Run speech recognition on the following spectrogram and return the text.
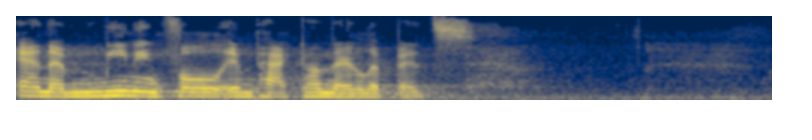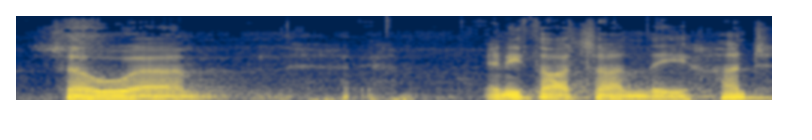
and a meaningful impact on their lipids. So, um, any thoughts on the Hunt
